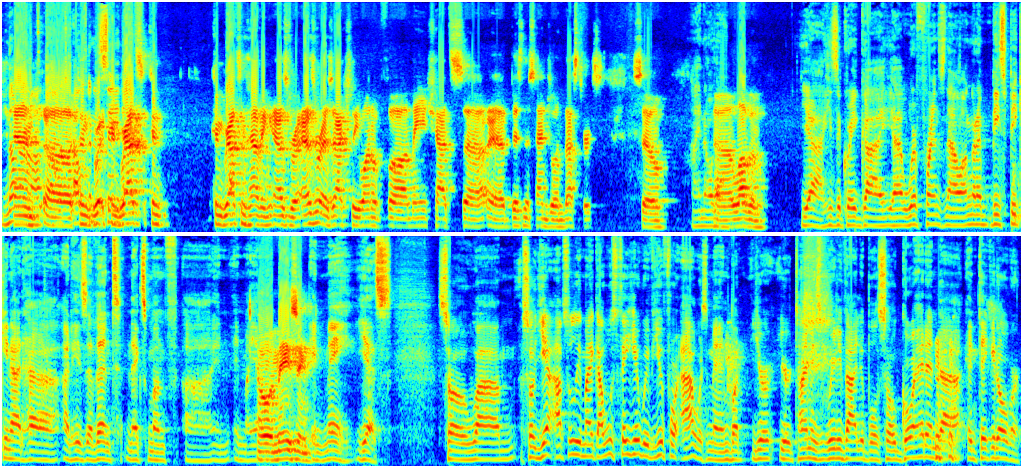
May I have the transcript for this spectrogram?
No, and no, I was- I was gonna congra- say congrats, con- congrats on having Ezra. Ezra is actually one of uh, ManyChat's uh, uh, business angel investors. So I know that. uh, love him. Yeah, he's a great guy. Yeah, we're friends now. I'm gonna be speaking at uh, at his event next month uh, in in Miami. Oh, amazing. In May, yes. So um, so yeah, absolutely, Mike. I will stay here with you for hours, man. But your your time is really valuable. So go ahead and uh, and take it over.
